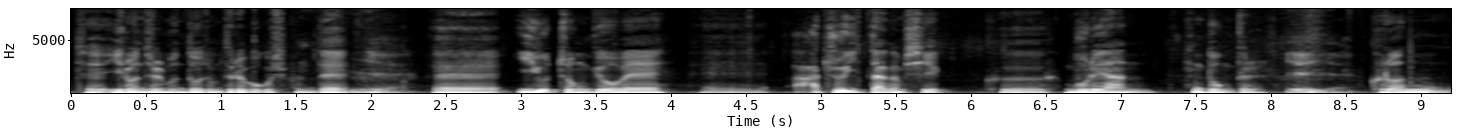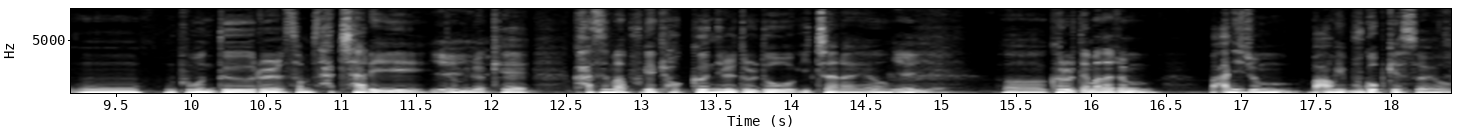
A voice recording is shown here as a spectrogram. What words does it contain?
이제 이런 질문도 좀 드려보고 싶은데 예, 에, 이웃 종교의 에, 아주 이따금씩 그 무례한 행동들 예, 예. 그런 음, 부분들을 좀 사찰이 예, 좀 예. 이렇게 가슴 아프게 겪은 일들도 있잖아요. 예, 예. 어 그럴 때마다 좀 많이 좀 마음이 무겁겠어요.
